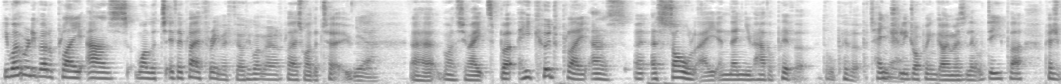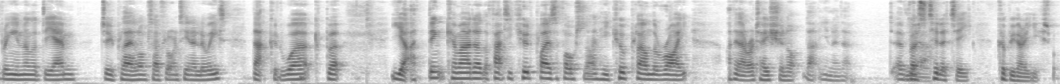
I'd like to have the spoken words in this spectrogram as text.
He won't really be able to play as one of the if they play a three midfield, he won't be able to play as one of the two, Yeah, uh, one of the two eights. But he could play as a, a sole eight, and then you have a pivot, double pivot, potentially Yeah. dropping Gomes a little deeper, potentially bringing another DM to play alongside Florentino Luis. That could work, but yeah, I think Kamada, the fact he could play as a false nine, he could play on the right. I think that rotation, up that you know that uh, versatility could be very useful.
